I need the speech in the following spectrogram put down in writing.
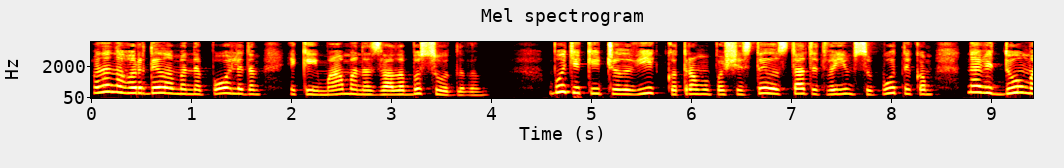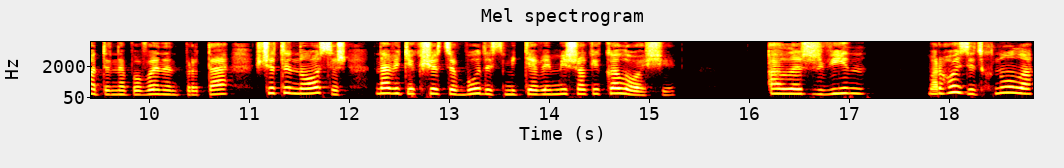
Вона нагордила мене поглядом, який мама назвала босудливим. Будь-який чоловік, котрому пощастило стати твоїм супутником, навіть думати не повинен про те, що ти носиш, навіть якщо це буде сміттєвий мішок і калоші. Але ж він. Марго зітхнула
